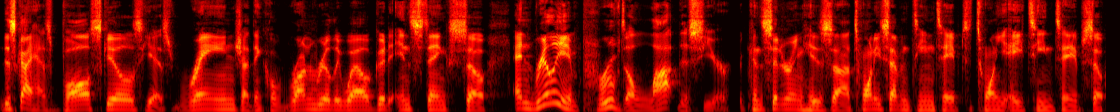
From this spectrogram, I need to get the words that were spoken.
This guy has ball skills. He has range. I think he'll run really well, good instincts. So, and really improved a lot this year, considering his uh, 2017 tape to 2018 tape. So,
